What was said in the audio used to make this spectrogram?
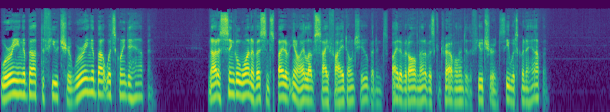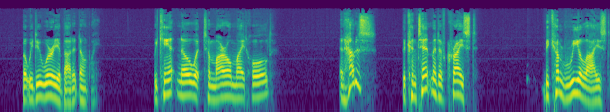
worrying about the future, worrying about what's going to happen. Not a single one of us, in spite of, you know, I love sci fi, don't you? But in spite of it all, none of us can travel into the future and see what's going to happen. But we do worry about it, don't we? We can't know what tomorrow might hold. And how does the contentment of Christ become realized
